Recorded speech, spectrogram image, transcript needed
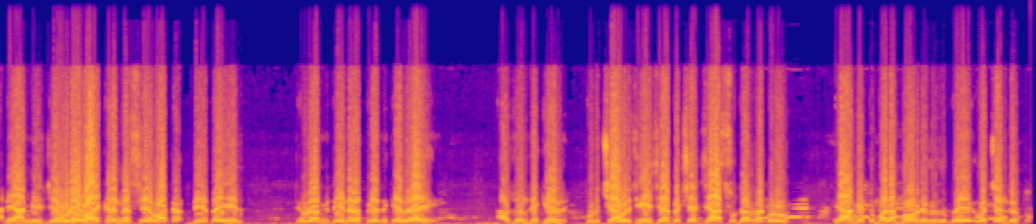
आणि आम्ही जेवढं वारकऱ्यांना सेवा क- देता येईल तेवढं आम्ही देण्याचा प्रयत्न केलेला आहे. अजून देखील पुढच्या वर्षी ह्याच्यापेक्षा जास्त सुधारणा करू हे आम्ही तुम्हाला मॉर्निंग वचन देतो.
